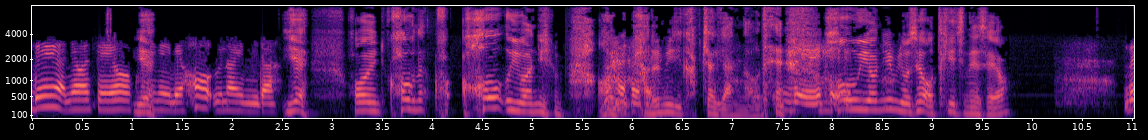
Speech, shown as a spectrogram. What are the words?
네, 안녕하세요. 예. 국민의힘의 허은하입니다. 예, 허, 허, 허, 허 의원님. 아, 이거 발음이 갑자기 안 나오네. 네. 허 의원님 요새 어떻게 지내세요? 네,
